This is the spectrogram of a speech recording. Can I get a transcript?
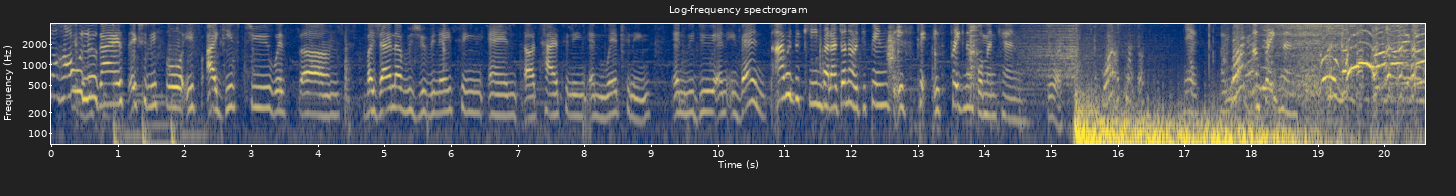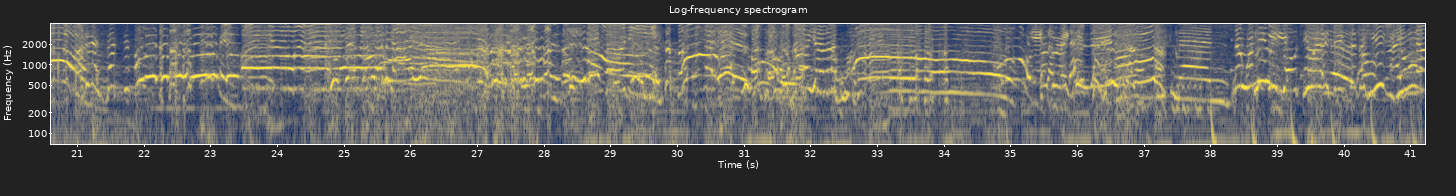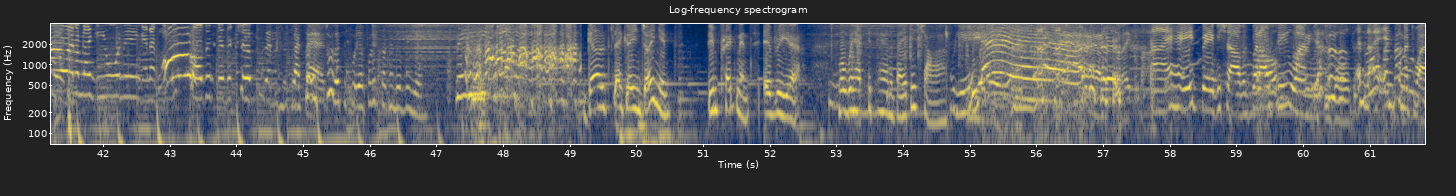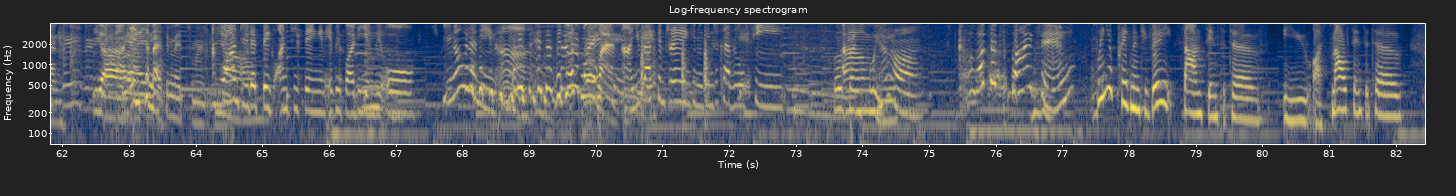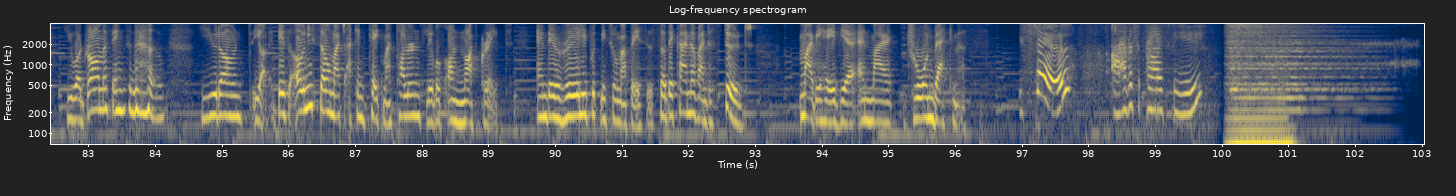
So how will you guys actually feel if I gift you with um, vagina rejuvenating and uh, tightening and wettening and we do an event? I would be keen, but I don't know. It depends if if pregnant woman can do it. What? Yes. What? I'm pregnant. Yes, Oh, oh, oh, oh. I'm pregnant. man! No wonder you were so tired. such a huge I know, and I'm like yawning, and I'm eating salt and pepper chips, and it's just like So that. it's true that you're you're fully pregnant every year. Girl, it's like you're enjoying it. Being pregnant every year. Well, we have to plan a baby shower. Yeah! I hate baby showers, but I'll do one with you both, an intimate one. Yeah. intimate. Intimate one. You can't do that big auntie thing and everybody and we all. Do you know what I mean? Uh, we do a small one. Uh, you guys can drink and we can just have a little tea. We'll drink for you. Oh, that's exciting. when you're pregnant, you're very sound sensitive, you are smell sensitive, you are drama sensitive. You don't, yeah, there's only so much I can take. My tolerance levels are not great. And they really put me through my paces. So they kind of understood my behavior and my drawn backness. So, I have a surprise for you.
